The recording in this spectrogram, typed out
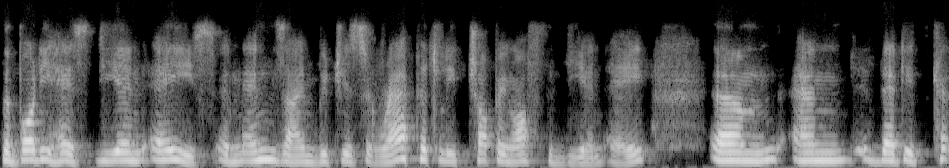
the body has DNase, an enzyme which is rapidly chopping off the DNA, um, and that it ca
